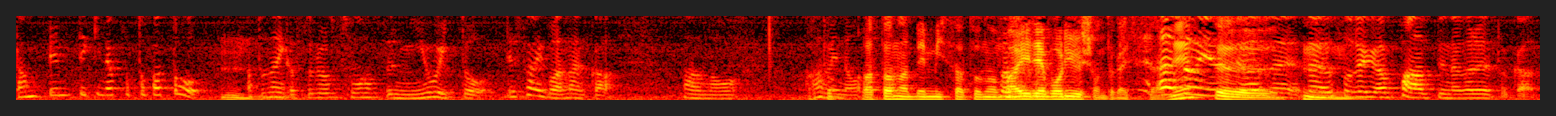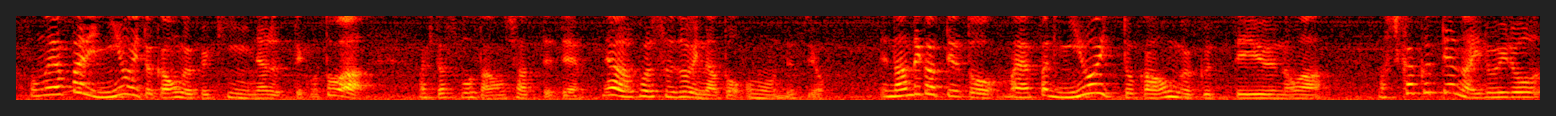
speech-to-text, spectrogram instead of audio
断片的な言葉とうん。あと何かそれを創発する匂いとで最後はなんかあの雨の。渡辺美里の「マイ・レボリューション」とか言ってたよね。あそう言ってますね、うん。だからそれがパンって流れるとか、そのやっぱり匂いとか音楽がキーになるってことは牧田スポーツさんおっしゃってて。いやこれ鋭いなと思うんですよ。でなんでかっていうと、まあ、やっぱり匂いとか音楽っていうのは、まあ、視覚っていうのはいろいろ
